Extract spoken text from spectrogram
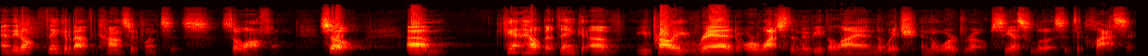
And they don't think about the consequences so often. So, um, can't help but think of you probably read or watched the movie The Lion, the Witch, and the Wardrobe, C.S. Lewis. It's a classic.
